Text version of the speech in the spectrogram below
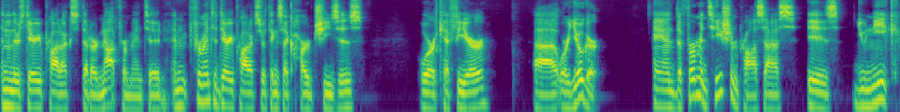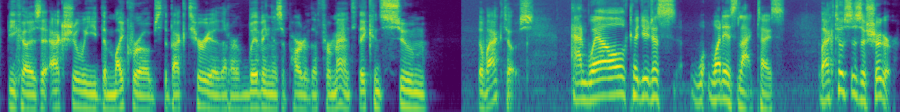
And then there's dairy products that are not fermented. And fermented dairy products are things like hard cheeses or kefir uh, or yogurt. And the fermentation process is unique because it actually, the microbes, the bacteria that are living as a part of the ferment, they consume the lactose. And well, could you just, what is lactose? Lactose is a sugar.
